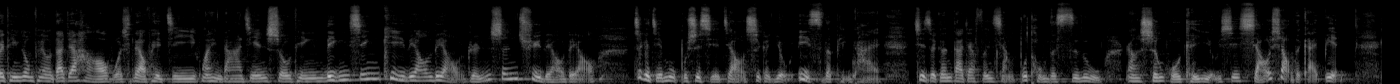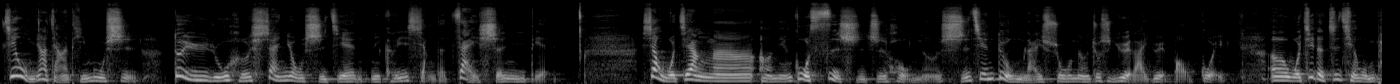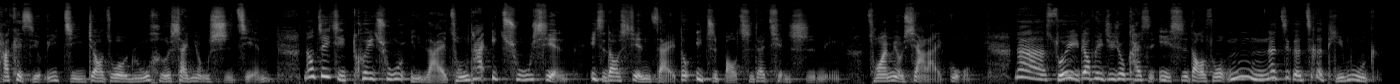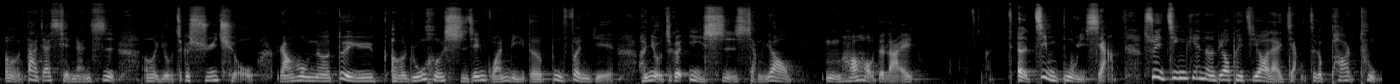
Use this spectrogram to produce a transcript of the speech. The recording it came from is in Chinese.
各位听众朋友，大家好，我是廖佩基，欢迎大家今天收听《零星 key 聊聊人生去聊聊》这个节目，不是邪教，是个有意思的平台，借着跟大家分享不同的思路，让生活可以有一些小小的改变。今天我们要讲的题目是：对于如何善用时间，你可以想得再深一点。像我这样啊，呃，年过四十之后呢，时间对我们来说呢，就是越来越宝贵。呃，我记得之前我们 Podcast 有一集叫做《如何善用时间》，那这一集推出以来，从它一出现一直到现在，都一直保持在前十名，从来没有下来过。那所以廖佩基就开始意识到说，嗯，那这个这个题目，呃，大家显然是呃有这个需求，然后呢，对于呃如何时间管理的部分也很有这个意识，想要。嗯，好好的来，呃，进步一下。所以今天呢，廖佩基要来讲这个 Part Two。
